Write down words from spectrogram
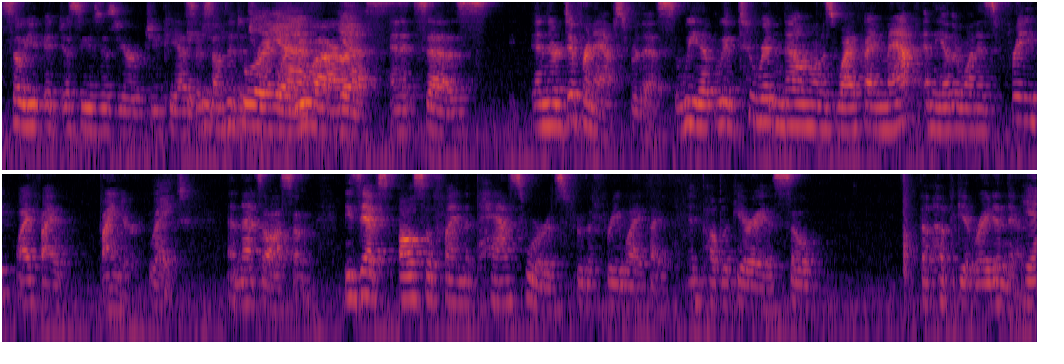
so you, it just uses your GPS or something to Well, track yeah, where you are. Yes. And it says, and there are different apps for this. We have, we have two written down. One is Wi-Fi Map, and the other one is Free Wi-Fi Finder, Right. and that's awesome. These apps also find the passwords for the free Wi-Fi in public areas, so they'll have to get right in there. Yeah.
